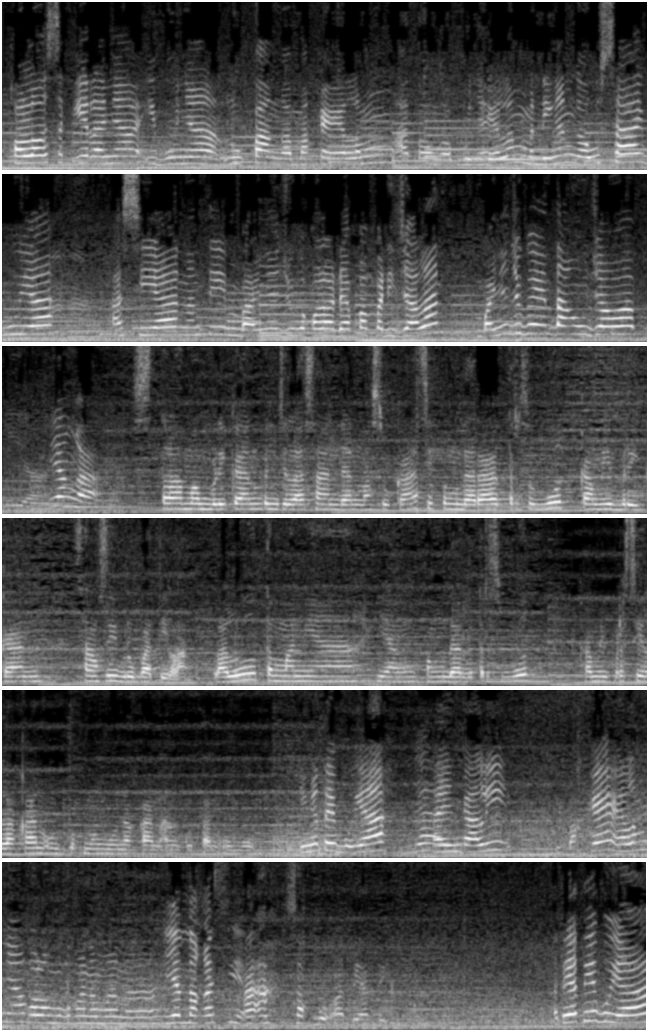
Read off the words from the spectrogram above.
Kalau sekiranya ibunya lupa nggak pakai helm atau nggak punya helm, mendingan nggak usah ibu ya. Kasihan nanti mbaknya juga kalau ada apa-apa di jalan, mbaknya juga yang tanggung jawab. Iya. Ya nggak? Setelah memberikan penjelasan dan masukan, si pengendara tersebut kami berikan sanksi berupa tilang. Lalu temannya yang pengendara tersebut kami persilakan untuk menggunakan angkutan umum. Ingat ya bu ya, Ya. lain kali dipakai helmnya kalau mau ke mana-mana. Iya, makasih. Ah, ah, sok bu, hati-hati. Hati-hati ya bu ya.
